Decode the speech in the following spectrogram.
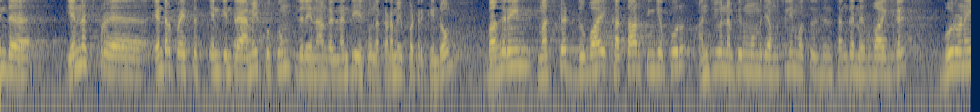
இந்த என்எஸ் என்டர்பிரைசஸ் என்கின்ற அமைப்புக்கும் இதில் நாங்கள் நன்றியை சொல்ல கடமைப்பட்டிருக்கின்றோம். Bahrain Muscat Dubai Qatar Singapore Anjuvanam பிரிமுமதியா முஸ்லீம் அசோசியேஷன் சங்க நிர்வாகிகள் புருனை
